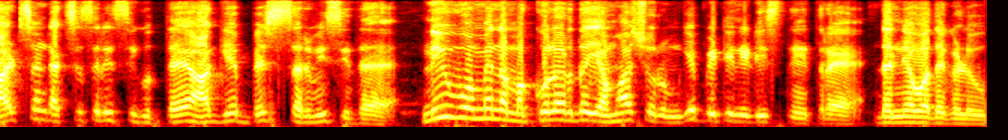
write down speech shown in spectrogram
ಪಾರ್ಟ್ಸ್ ಅಂಡ್ ಅಕ್ಸೆಸರಿ ಸಿಗುತ್ತೆ, ಹಾಗೆ ಬೆಸ್ಟ್ ಸರ್ವಿಸ್ ಇದೆ. ನೀವು ಒಮ್ಮೆ ನಮ್ಮ ಕೋಲಾರದ ಯಮಹಾ ಶೋರೂಮ್ಗೆ ಭೇಟಿ ನೀಡಿ ಸ್ನೇಹಿತರೆ. ಧನ್ಯವಾದಗಳು.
